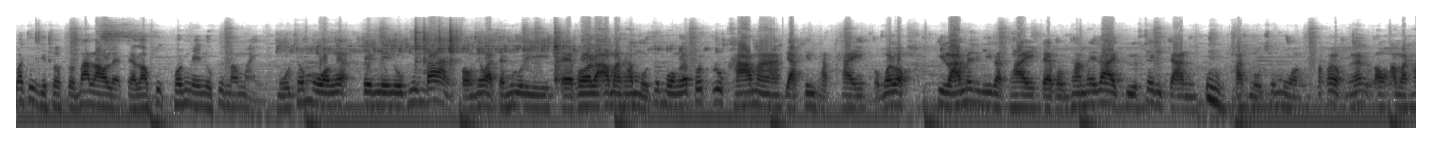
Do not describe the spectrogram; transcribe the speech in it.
วัตถุดิบสดๆบ้านเราแหละแต่เราคิดค้นเมนูขึ้นมาใหม่หมูชะมวงเนี่ยเป็นเมนูพื้นบ้านของจังหวัดจันทบุรี แต่พอเราเอามาทำหมูชะมวงแล้วปุ๊บลูกค้ามาอยากกินผัดไทย ผมก็บอกที่ร้านไม่ได้มีผัดไทย แต่ผมทำให้ได้คือเส้นจันทร์อืมผัดหมูชะมวงเขาก็บอกงั้นลองเอามาท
